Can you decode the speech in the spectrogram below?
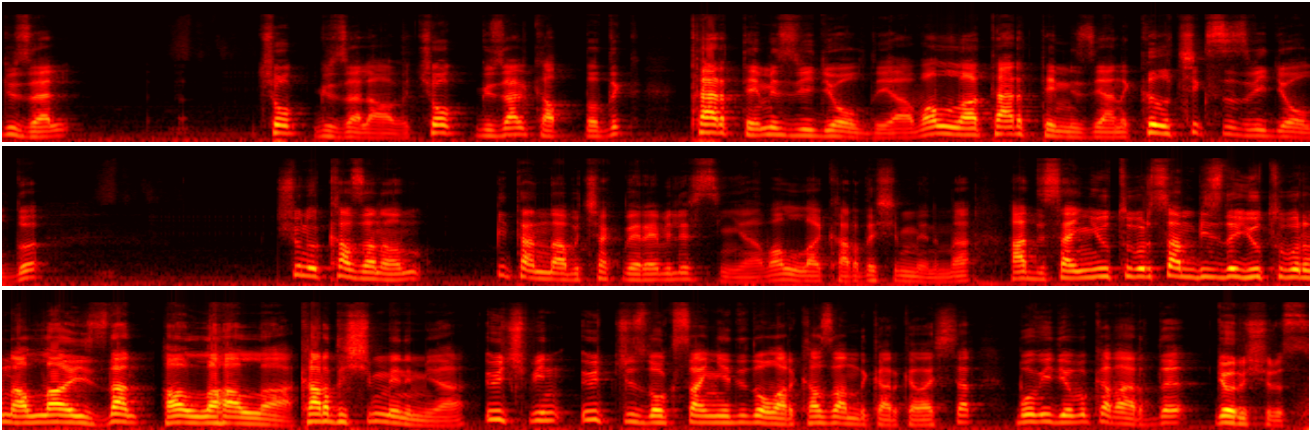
Güzel. Çok güzel abi. Çok güzel katladık. Tertemiz video oldu ya. Vallahi tertemiz yani. Kılçıksız video oldu. Şunu kazanalım. Bir tane daha bıçak verebilirsin ya. Vallahi kardeşim benim ha. Hadi sen YouTuber'san biz de YouTuber'ın Allah'ıyız lan. Allah Allah. Kardeşim benim ya. 3397 dolar kazandık arkadaşlar. Bu video bu kadardı. Görüşürüz.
